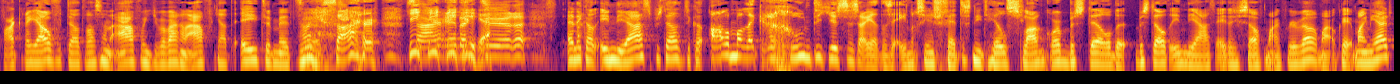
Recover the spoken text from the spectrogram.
vaker aan jou verteld, was een avondje. We waren een avondje aan het eten met eh, ja. Saar, Saar-redacteuren. En ik had Indiaas besteld. Dus ik had allemaal lekkere groentetjes. En zo, ja, dat is enigszins vet. is niet heel slank hoor. Bestelde, besteld Indiaas. Eet als je zelf maakt weer wel. Maar oké, maakt niet uit.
